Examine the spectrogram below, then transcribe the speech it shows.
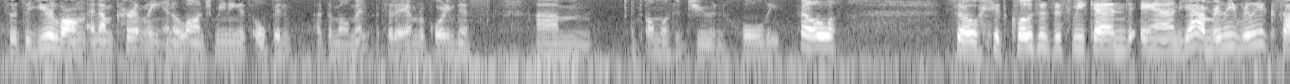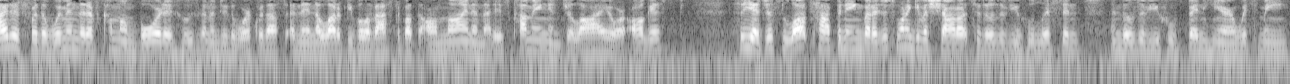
So it's a year long and i'm currently in a launch meaning it's open at the moment. Today i'm recording this um, it's almost june. Holy hell so it closes this weekend, and yeah, I'm really, really excited for the women that have come on board and who's going to do the work with us. And then a lot of people have asked about the online, and that is coming in July or August. So yeah, just lots happening, but I just want to give a shout out to those of you who listen and those of you who've been here with me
